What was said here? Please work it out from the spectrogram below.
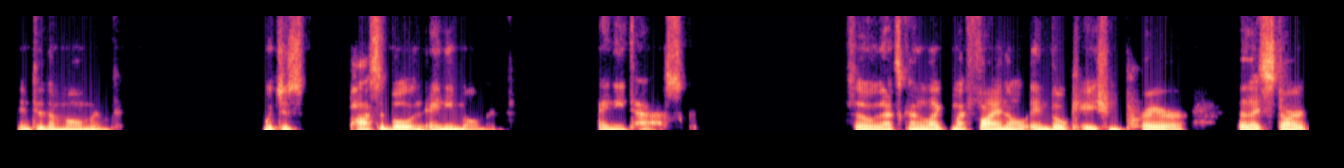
into the moment, which is possible in any moment, any task. So that's kind of like my final invocation prayer that I start,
